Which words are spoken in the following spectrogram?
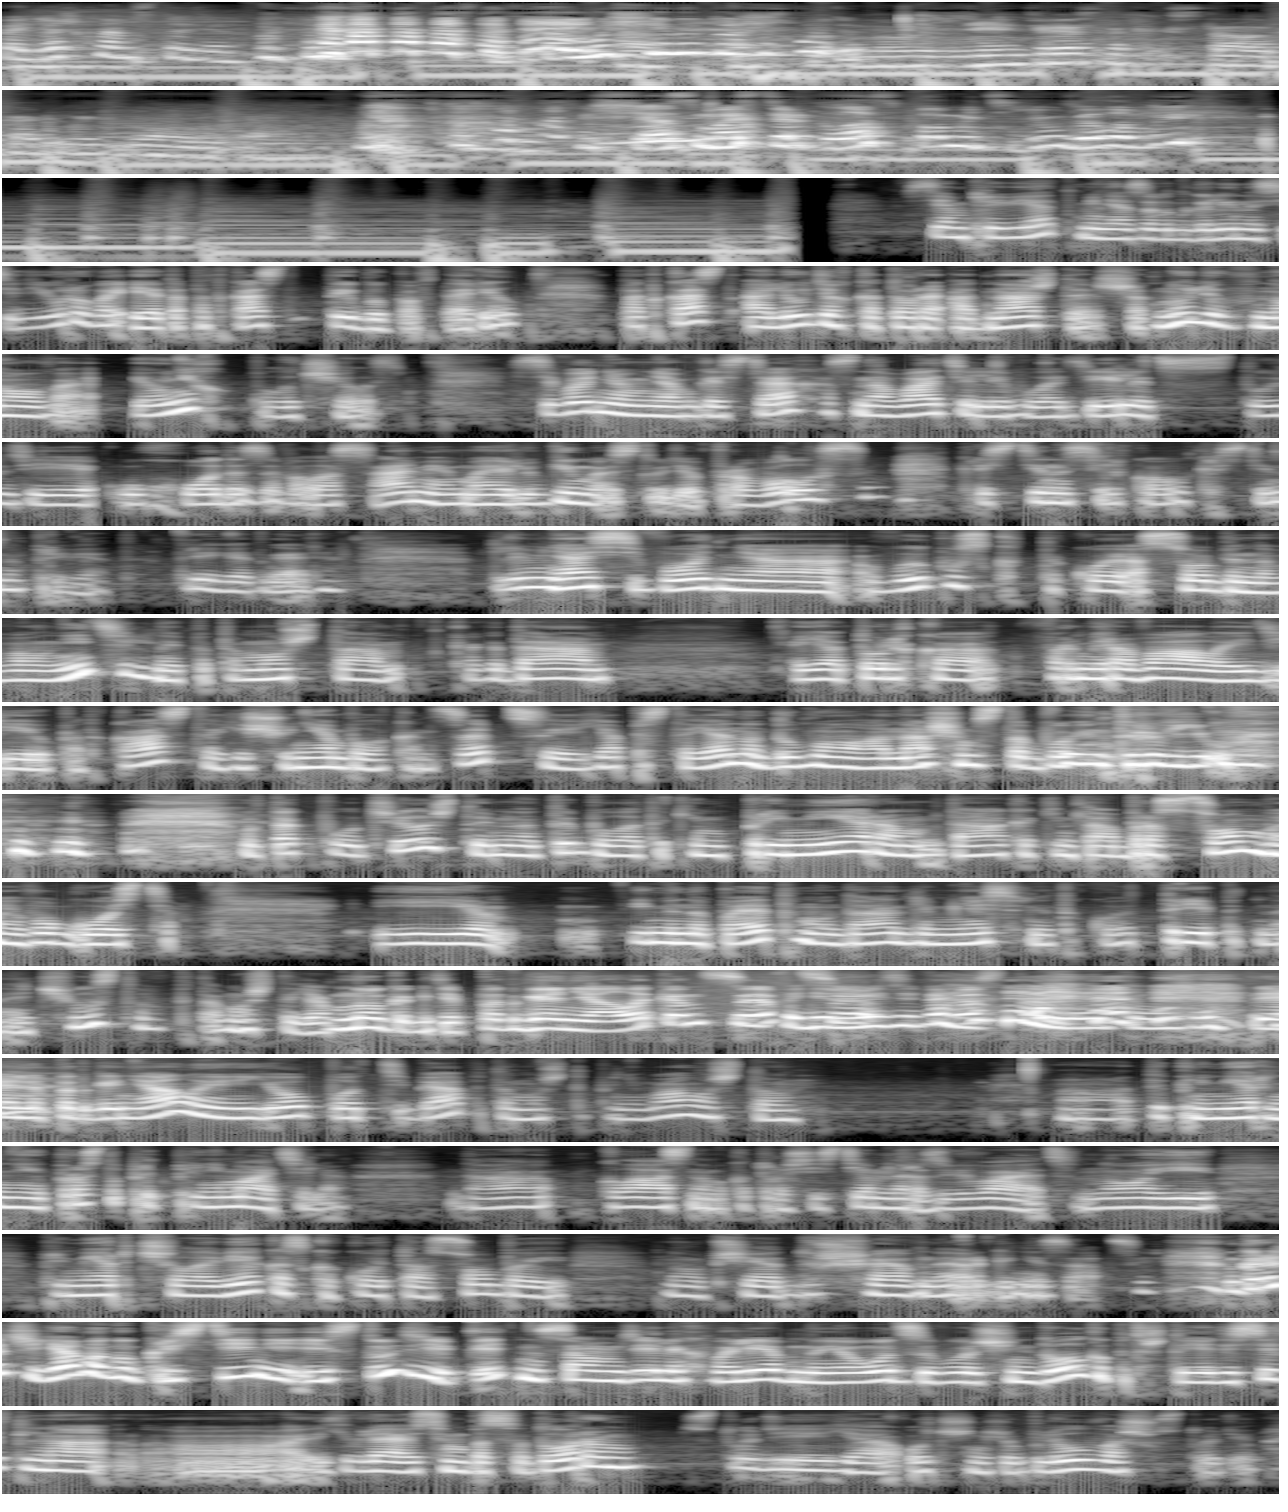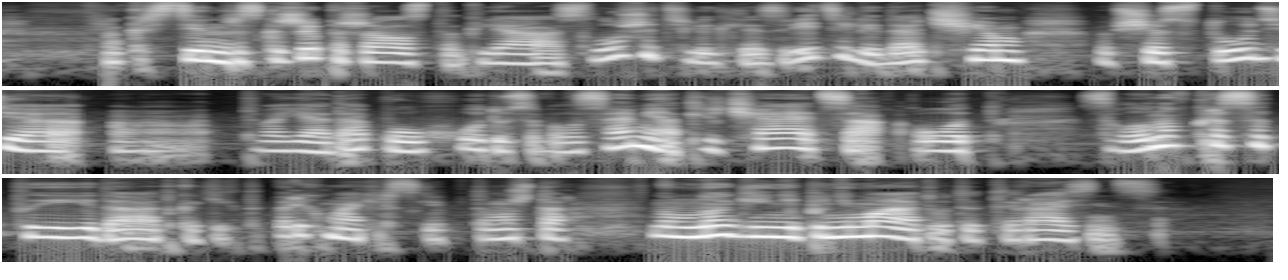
Пойдешь к нам в студию? Там мужчины тоже ходят. Ну, мне интересно, как стало, как мыть голову. Сейчас мастер-класс по мытью головы. Всем привет, меня зовут Галина Сидюрова, и это подкаст «Ты бы повторил». Подкаст о людях, которые однажды шагнули в новое, и у них получилось. Сегодня у меня в гостях основатель и владелец студии ухода за волосами, моя любимая студия про волосы, Кристина Селькова. Кристина, привет. Привет, Галя. Для меня сегодня выпуск такой особенно волнительный, потому что когда я только формировала идею подкаста, еще не было концепции, я постоянно думала о нашем с тобой интервью. Вот так получилось, что именно ты была таким примером, да, каким-то образцом моего гостя. И именно поэтому, да, для меня сегодня такое трепетное чувство, потому что я много где подгоняла концепцию. Поддержу тебя. Реально подгоняла ее под тебя, потому что понимала, что ты пример не просто предпринимателя, да, классного, который системно развивается, но и пример человека с какой-то особой, ну, вообще душевной организацией. Ну, короче, я могу Кристине и студии петь на самом деле хвалебные отзывы очень долго, потому что я действительно а, являюсь амбассадором студии, я очень люблю вашу студию. Кристина, расскажи, пожалуйста, для слушателей, для зрителей, да, чем вообще студия а, твоя, да, по уходу за волосами отличается от салонов красоты, да, от каких-то парикмахерских, потому что, ну, многие не понимают вот этой разницы.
